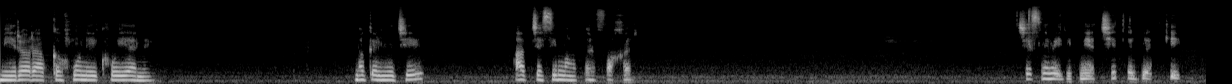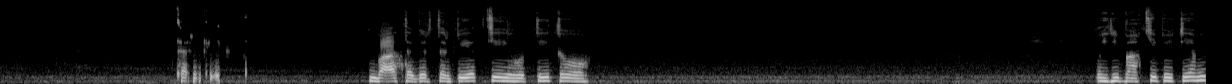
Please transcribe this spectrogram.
मेरा और आपका खून एक हो या नहीं? मगर मुझे आप जैसी माँ पर फख्र जिसने मेरी इतनी अच्छी तरबियत की बात अगर तरबियत की होती तो मेरी बाकी बेटियाँ भी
